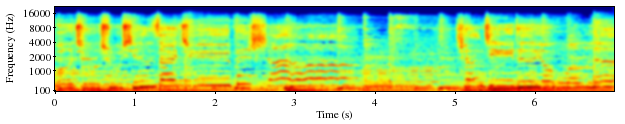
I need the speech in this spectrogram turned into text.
我就出现在剧本上，唱记得又忘了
